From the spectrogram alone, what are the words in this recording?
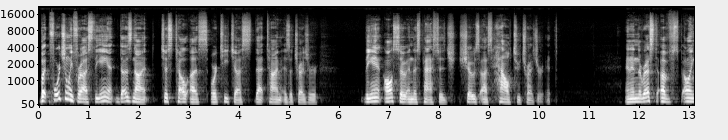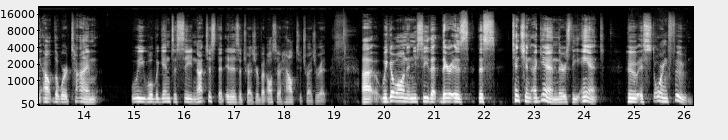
But fortunately for us, the ant does not just tell us or teach us that time is a treasure. The ant also in this passage shows us how to treasure it. And in the rest of spelling out the word time, we will begin to see not just that it is a treasure, but also how to treasure it. Uh, we go on and you see that there is this tension again. There's the ant who is storing food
